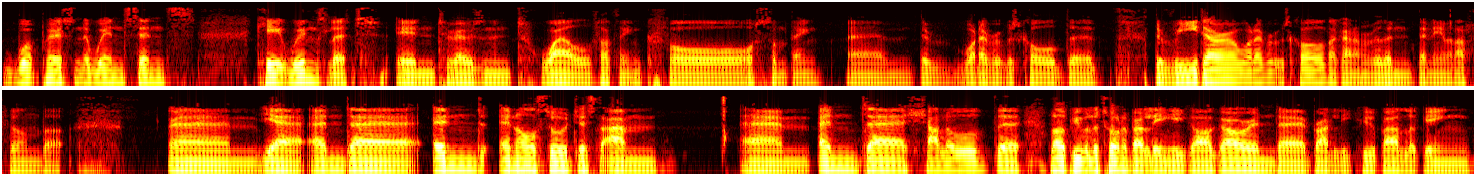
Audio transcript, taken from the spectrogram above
one person to win since Kate Winslet in 2012, I think, for something, um, the whatever it was called, the the Reader or whatever it was called. I can't remember the, the name of that film, but um, yeah, and uh, and and also just um. Um, and, uh, Shallow, the, a lot of people are talking about Lady Gaga and, uh, Bradley Cooper looking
